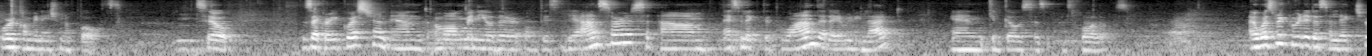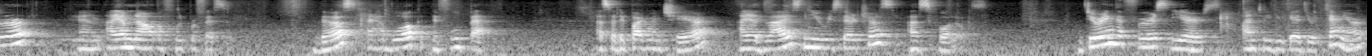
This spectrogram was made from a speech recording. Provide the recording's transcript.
or a combination of both. So it's a great question, and among many other of this, the answers, um, I selected one that I really liked, and it goes as, as follows. I was recruited as a lecturer, and I am now a full professor. Thus, I have walked the full path. As a department chair, I advise new researchers as follows. During the first years until you get your tenure,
